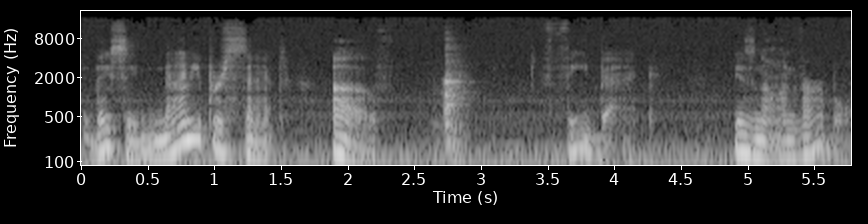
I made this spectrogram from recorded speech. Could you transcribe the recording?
They say 90% of feedback is nonverbal.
